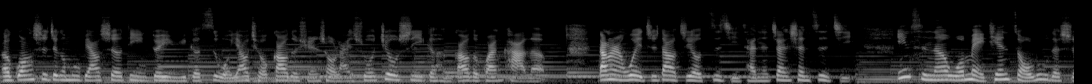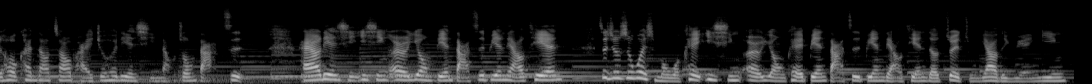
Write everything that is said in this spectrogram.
而光是这个目标设定，对于一个自我要求高的选手来说，就是一个很高的关卡了。当然，我也知道只有自己才能战胜自己。因此呢，我每天走路的时候看到招牌就会练习脑中打字，还要练习一心二用，边打字边聊天。这就是为什么我可以一心二用，可以边打字边聊天的最主要的原因。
